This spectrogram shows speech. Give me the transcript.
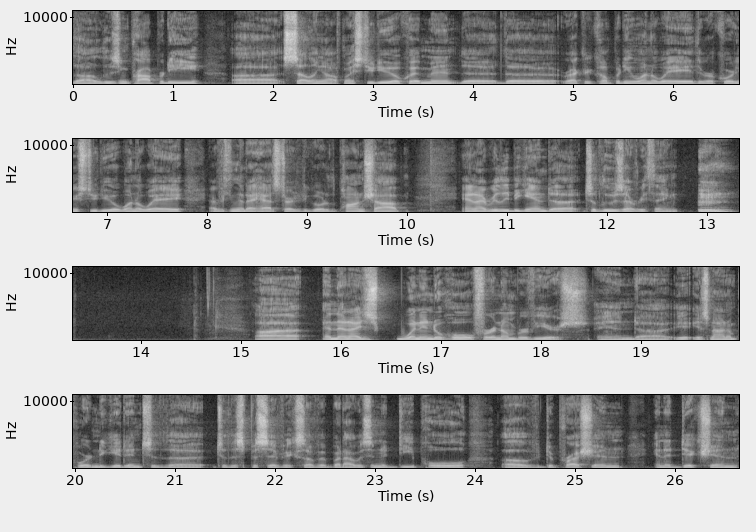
uh, losing property uh, selling off my studio equipment. The the record company went away. The recording studio went away. Everything that I had started to go to the pawn shop, and I really began to to lose everything. uh, and then I just went into a hole for a number of years, and uh, it, it's not important to get into the to the specifics of it, but I was in a deep hole of depression and addiction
